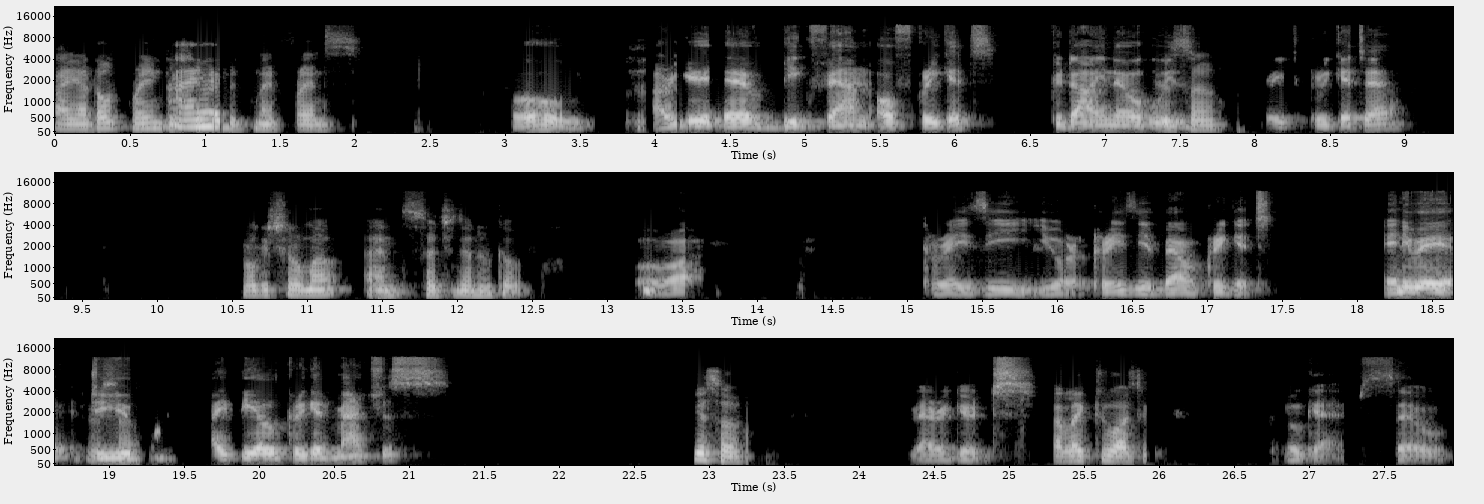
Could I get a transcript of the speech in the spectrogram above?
I adore playing I cricket with my friends. oh, are you a big fan of cricket? Could I know who Yes, is sir. a great cricketer? Rohit Sharma and Sachin Tendulkar. Oh, wow. Crazy. You are crazy about cricket. Anyway, do Yes, you sir. watch IPL cricket matches? Yes, sir. Very good. I like to watch it. Okay, so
